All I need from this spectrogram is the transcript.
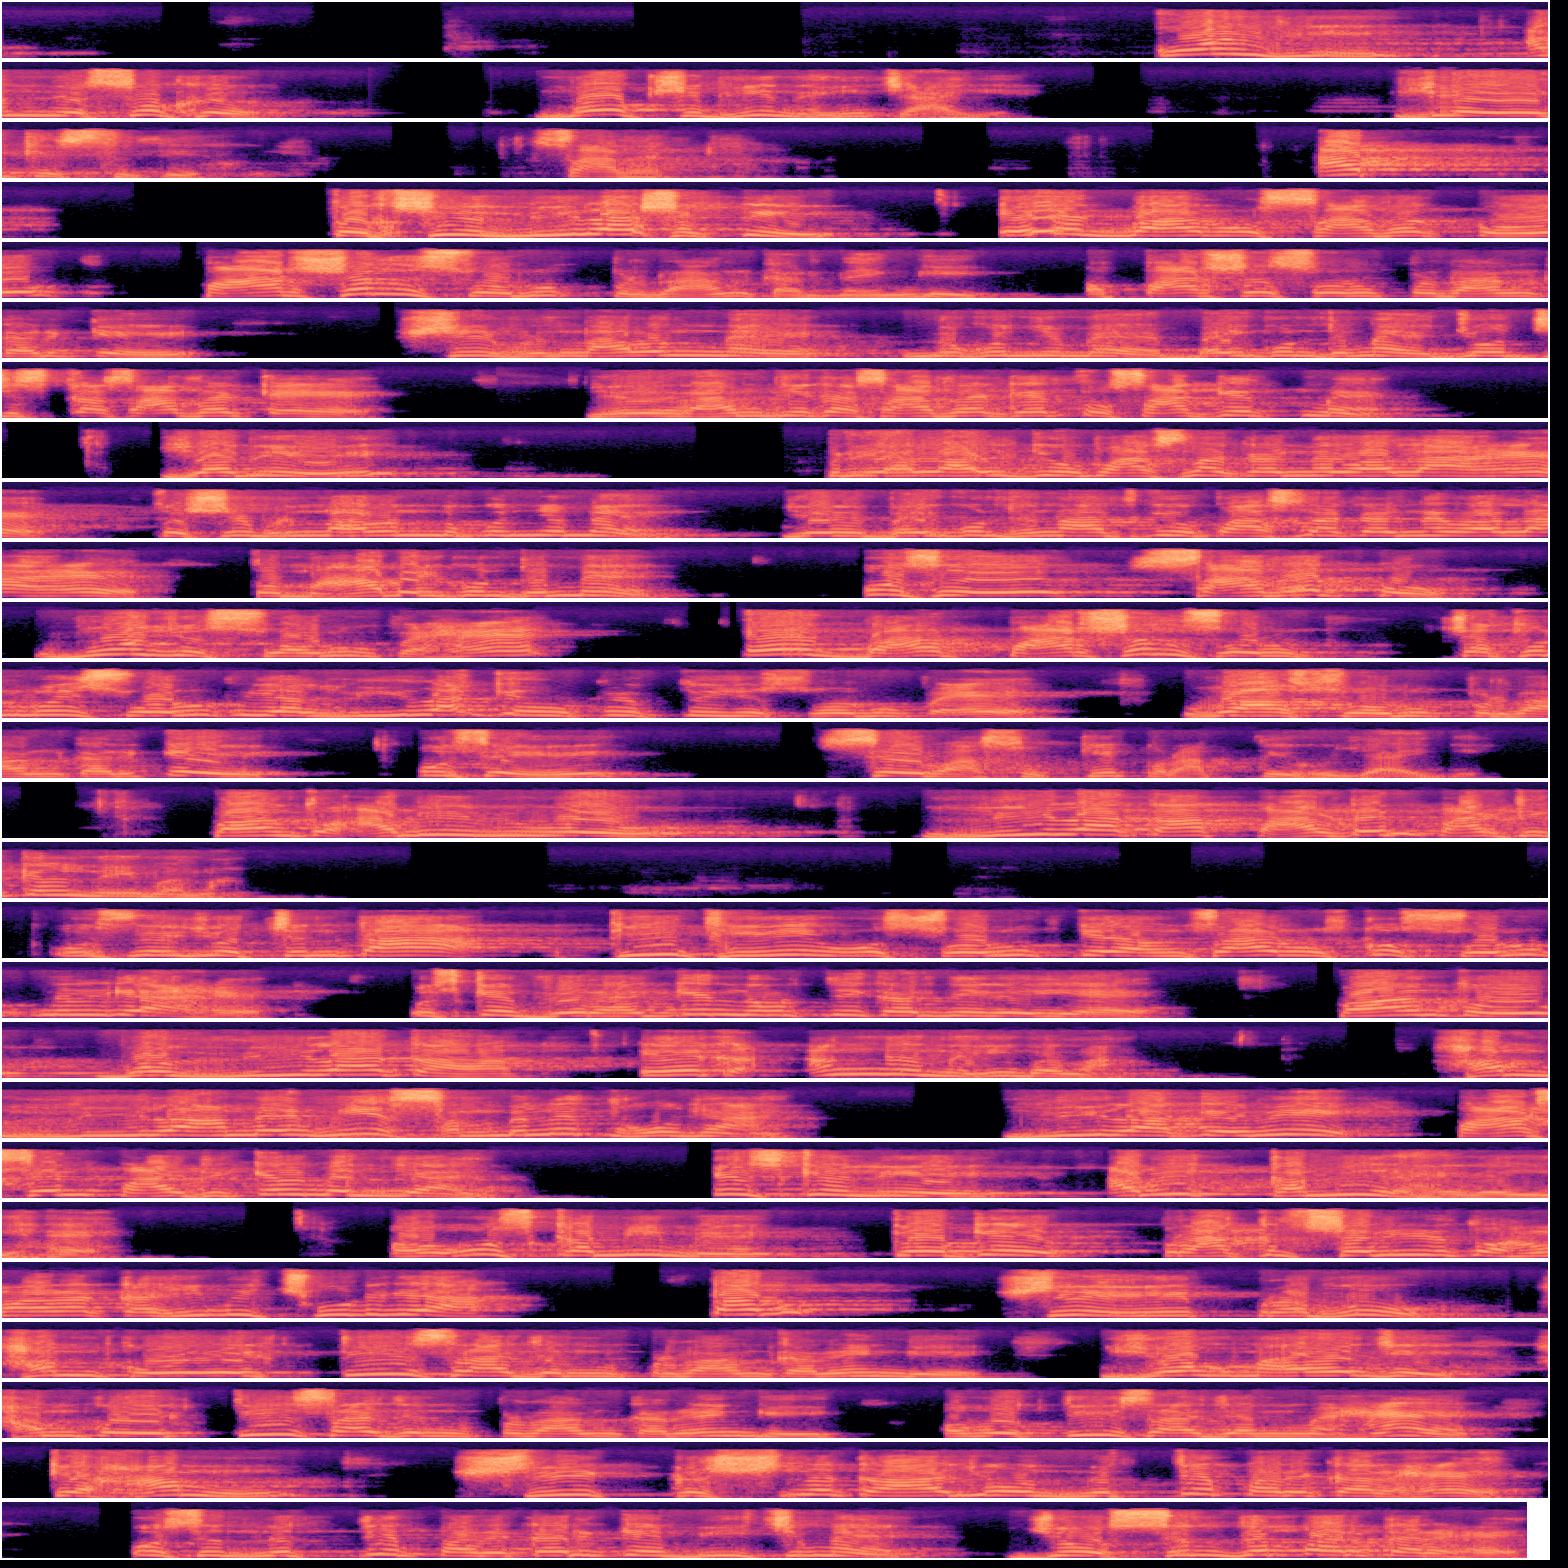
कोई भी अन्य सुख, मोक्ष भी नहीं चाहिए। ये एक स्थिति हुई, साधक। की अब तो श्री लीला शक्ति एक बार उस साधक को पार्षद स्वरूप प्रदान कर देंगी और पार्षद स्वरूप प्रदान करके श्री वृंदावन में नुकुंज में वैकुंठ में, जो जिसका साधक है, यदि राम जी का साधक है तो साकेत में। यदि प्रियालाल की उपासना करने वाला है तो श्री वृंदावन नुकुंज में। यदि वैकुंठ नाथ की उपासना करने वाला है तो महावैकुंठ में। उस साधक को, वो जो स्वरूप है, एक बार पार्षद स्वरूप चतुर्भुज स्वरूप या लीला के उपयुक्त जो स्वरूप है, वह स्वरूप प्रदान करके उसे सेवा सुख की प्राप्ति हो जाएगी। परंतु तो अभी भी वो लीला का पार्ट एंड पार्टिकल नहीं बना। उसने जो चिंता की थी उस स्वरूप के अनुसार उसको स्वरूप मिल गया है। उसके विरह की निवृत्ति कर दी गई है। परंतु वो लीला का एक अंग नहीं बना। हम लीला में भी सम्मिलित हो जाएँ, लीला के भी पार्ट्स एंड पार्टिकल बन जाएँ, इसके लिए अभी कमी रह गई है। और उस कमी में क्योंकि प्राकृत शरीर तो हमारा कहीं भी छूट गया, तब श्री प्रभु हमको एक तीसरा जन्म प्रदान करेंगे। योग माया जी हमको एक तीसरा जन्म प्रदान करेंगी और वो तीसरा जन्म है कि हम श्री कृष्ण का जो नृत्य परकर है, उस नृत्य परकर के बीच में जो सिद्ध परकर है,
